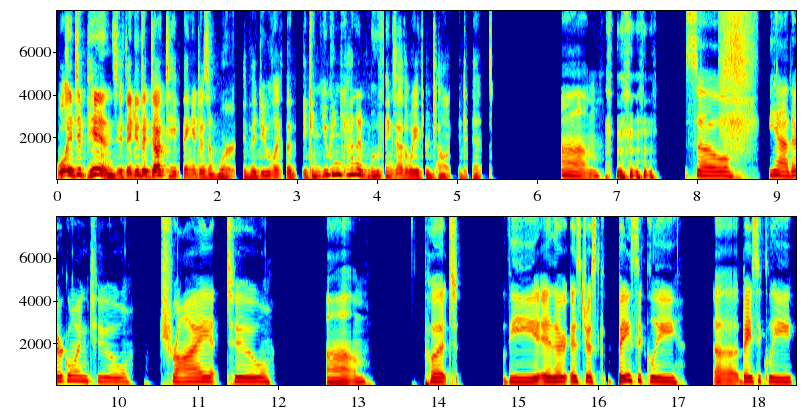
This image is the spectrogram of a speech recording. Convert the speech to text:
Well, it depends. If they do the duct tape thing, it doesn't work. If they do like the, it can you can kind of move things out of the way with your tongue. It depends. um so yeah they're going to try to um put the it's just basically uh basically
